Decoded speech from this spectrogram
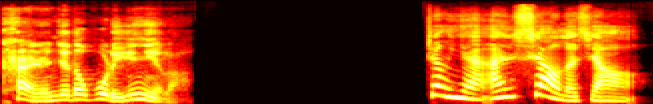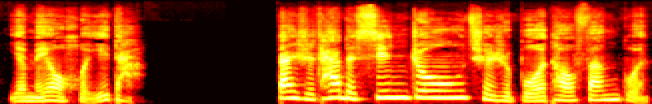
看人家都不理你了。”郑延安笑了笑，也没有回答，但是他的心中却是波涛翻滚。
